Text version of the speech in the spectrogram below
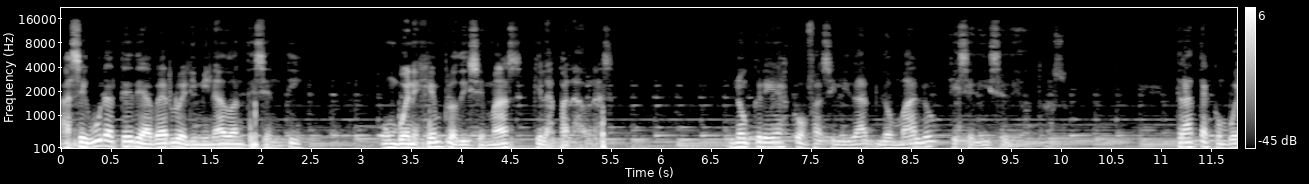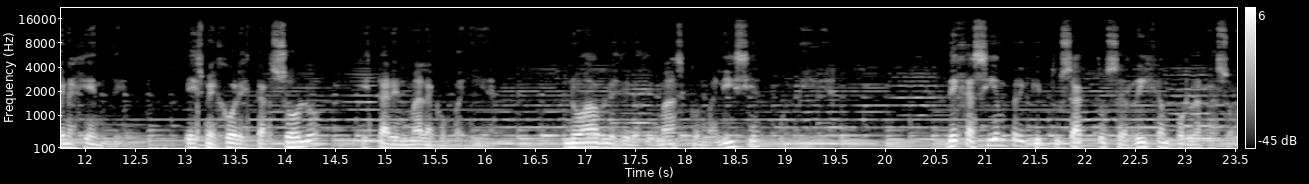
asegúrate de haberlo eliminado antes en ti. Un buen ejemplo dice más que las palabras. No creas con facilidad lo malo que se dice de otros. Trata con buena gente. Es mejor estar solo que estar en mala compañía. No hables de los demás con malicia o envidia. Deja siempre que tus actos se rijan por la razón.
